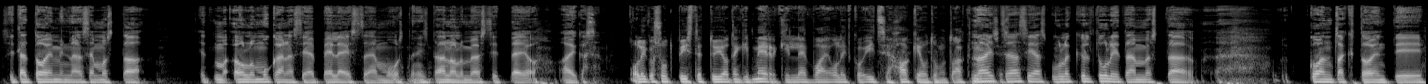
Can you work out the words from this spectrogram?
sitä toiminnan semmoista, että mä ollut mukana siellä peleissä ja muusta, niin sitä on ollut myös sitten jo aikaisemmin. Oliko sut pistetty jotenkin merkille vai olitko itse hakeutunut aktiivisesti? No itse asiassa mulle kyllä tuli tämmöistä kontaktointia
